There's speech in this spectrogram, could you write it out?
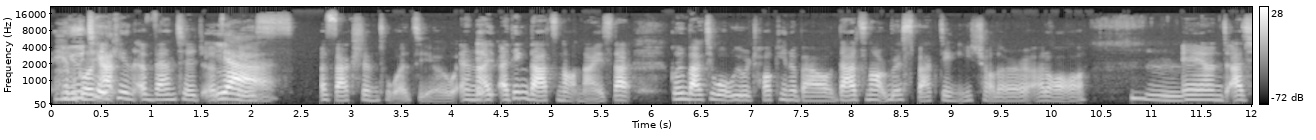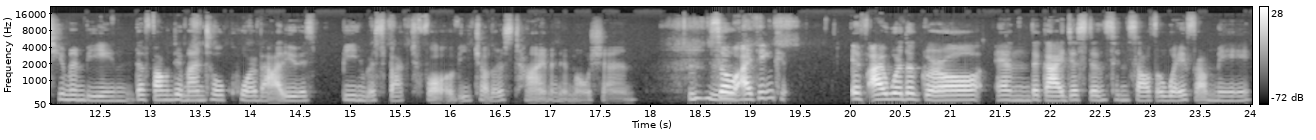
him you taking out, advantage of yeah. his affection towards you. And it, I, I think that's not nice. That going back to what we were talking about, that's not respecting each other at all. Mm-hmm. And as human being, the fundamental core value is being respectful of each other's time and emotion. Mm-hmm. So I think if I were the girl and the guy distanced himself away from me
